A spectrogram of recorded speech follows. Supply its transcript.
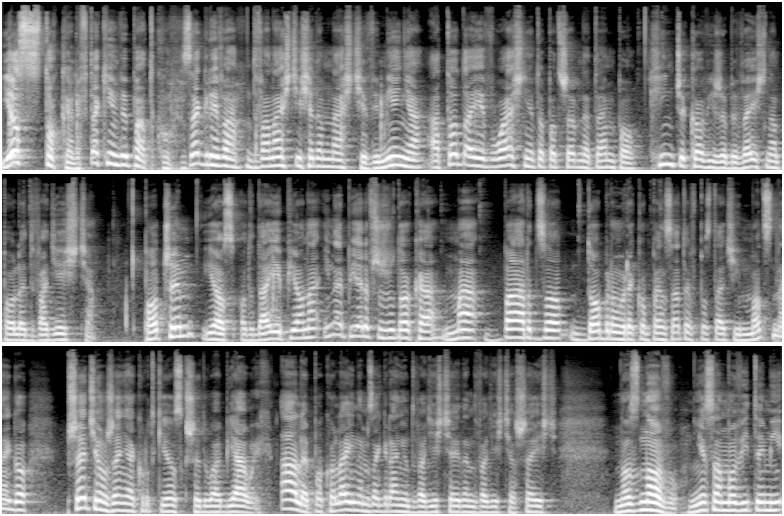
Jos Stockel w takim wypadku zagrywa 12-17, wymienia, a to daje właśnie to potrzebne tempo Chińczykowi, żeby wejść na pole 20. Po czym Jos oddaje piona i na pierwszy rzut oka ma bardzo dobrą rekompensatę w postaci mocnego przeciążenia krótkiego skrzydła białych, ale po kolejnym zagraniu 21-26 no znowu, niesamowitymi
